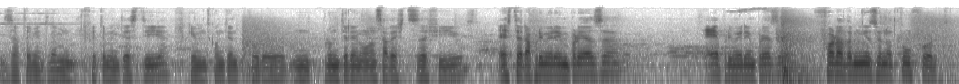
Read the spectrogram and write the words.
Exatamente, lembro-me perfeitamente desse dia. Fiquei muito contente por, eh, por me terem lançado este desafio. Esta era a primeira empresa, é a primeira empresa fora da minha zona de conforto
